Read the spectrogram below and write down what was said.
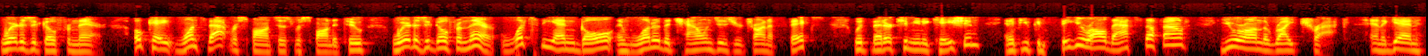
where does it go from there? Okay, once that response is responded to, where does it go from there? What's the end goal and what are the challenges you're trying to fix with better communication? And if you can figure all that stuff out, you are on the right track. And again,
